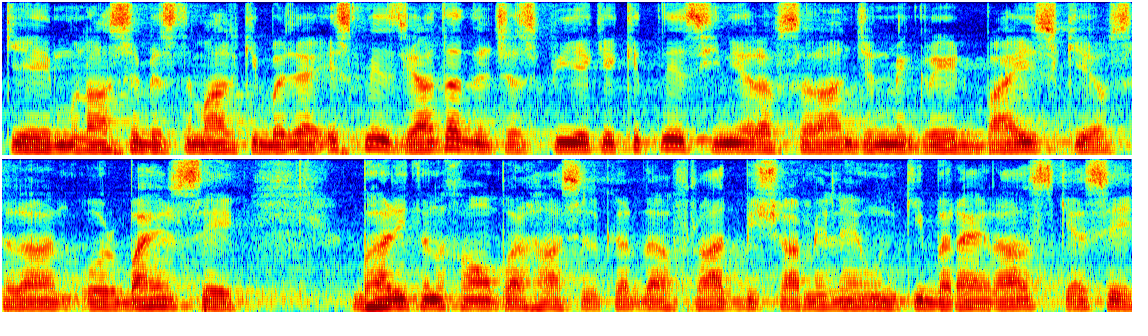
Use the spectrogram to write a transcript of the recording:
کے مناسب استعمال کی بجائے اس میں زیادہ دلچسپی ہے کہ کتنے سینئر افسران جن میں گریڈ بائیس کے افسران اور باہر سے بھاری تنخواہوں پر حاصل کردہ افراد بھی شامل ہیں، ان کی براہ راست کیسے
